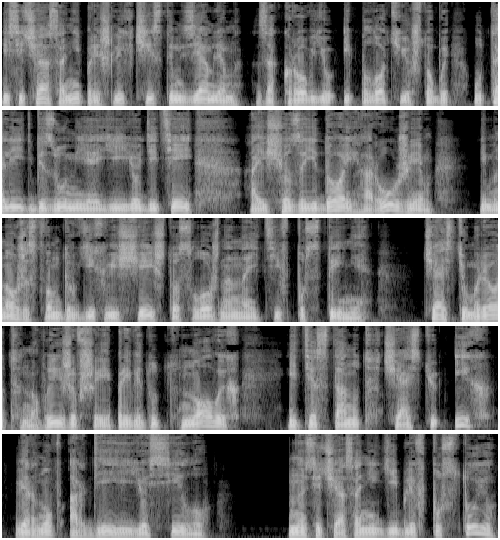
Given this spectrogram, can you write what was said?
И сейчас они пришли к чистым землям за кровью и плотью, чтобы утолить безумие ее детей, а еще за едой, оружием и множеством других вещей, что сложно найти в пустыне. Часть умрет, но выжившие приведут новых, и те станут частью их, вернув Орде ее силу. Но сейчас они гибли впустую,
